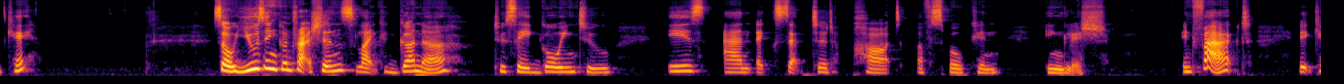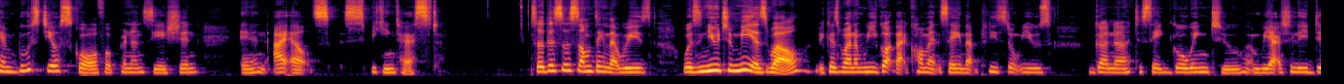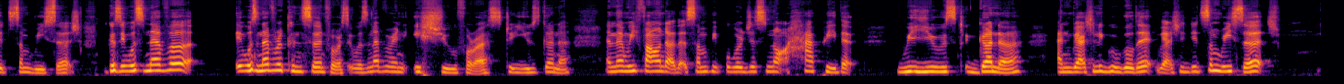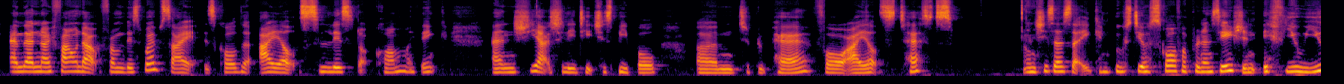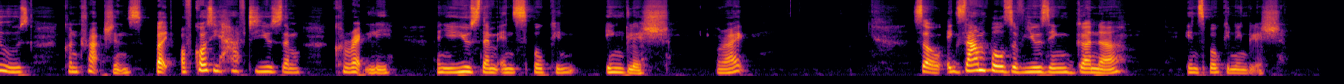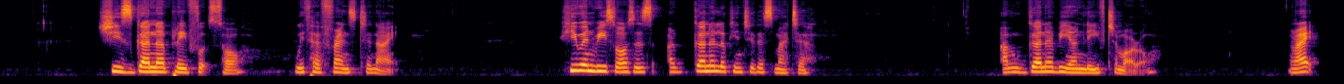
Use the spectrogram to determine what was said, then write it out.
Okay? So, using contractions like gonna to say going to is an accepted part of spoken English. In fact, it can boost your score for pronunciation in an IELTS speaking test. So this is something that was was new to me as well because when we got that comment saying that please don't use gonna to say going to and we actually did some research because it was never it was never a concern for us. It was never an issue for us to use gonna and then we found out that some people were just not happy that we used gonna and we actually googled it. We actually did some research and then i found out from this website it's called the ieltsliz.com i think and she actually teaches people um, to prepare for IELTS tests. And she says that it can boost your score for pronunciation if you use contractions. But of course, you have to use them correctly and you use them in spoken English, right? So, examples of using gonna in spoken English. She's gonna play futsal with her friends tonight. Human resources are gonna look into this matter. I'm gonna be on leave tomorrow. Right?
